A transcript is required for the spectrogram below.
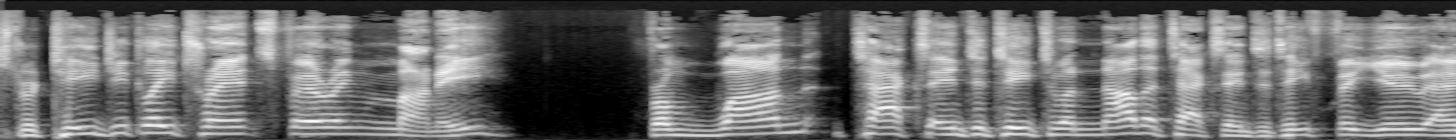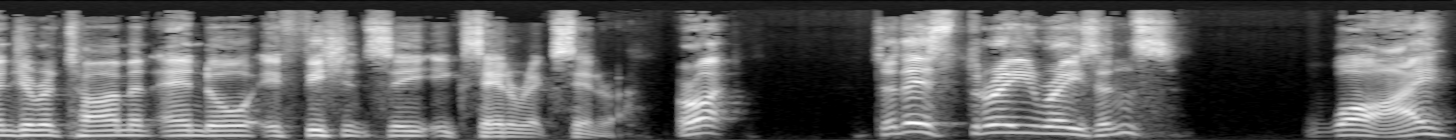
Strategically transferring money from one tax entity to another tax entity for you and your retirement and or efficiency, etc., etc. All right. So there's three reasons why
